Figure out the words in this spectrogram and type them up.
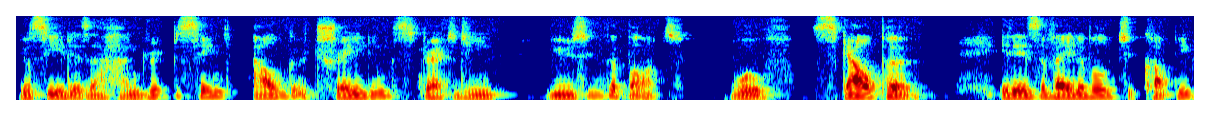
You'll see it is a 100% algo trading strategy using the bot Wolf Scalper. It is available to copy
